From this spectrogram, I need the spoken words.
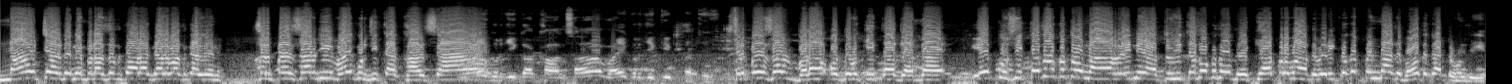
ਨਾਲ ਚੱਲਦੇ ਨੇ ਬੜਾ ਸਤਿਕਾਰ ਆ ਗੱਲਬਾਤ ਕਰਦੇ ਨੇ। ਸਰਪੰਚ ਸਾਹਿਬ ਜੀ ਵਾਹਿਗੁਰੂ ਜੀ ਕਾ ਖਾਲਸਾ। ਵਾਹਿਗੁਰੂ ਜੀ ਕਾ ਖਾਲਸਾ ਵਾਹਿਗੁਰੂ ਜੀ ਕੀ ਫਤਿਹ। ਸਰਪੰਚ ਸਾਹਿਬ ਬੜਾ ਉਦਮ ਕੀਤਾ ਜਾਂਦਾ ਹੈ। ਇਹ ਤੁਸੀਂ ਕਦੋਂ ਕਦੋਂ ਨਾਲ ਰਹਿੰਦੇ ਆ? ਤੁਸੀਂ ਕਦੋਂ ਕਦੋਂ ਦੇਖਿਆ ਪ੍ਰਭਾਤ ਫੇਰੀ? ਕਿਉਂਕਿ ਪਿੰਡਾਂ 'ਚ ਬਹੁਤ ਘੱਟ ਹੁੰਦੀ ਹੈ।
